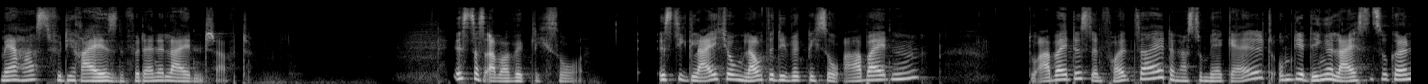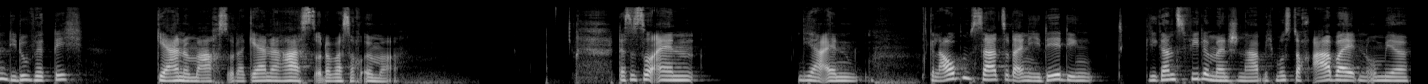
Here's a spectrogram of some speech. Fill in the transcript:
mehr hast für die Reisen, für deine Leidenschaft. Ist das aber wirklich so? Ist die Gleichung, lautet die wirklich so, arbeiten? Du arbeitest in Vollzeit, dann hast du mehr Geld, um dir Dinge leisten zu können, die du wirklich gerne machst oder gerne hast oder was auch immer. Das ist so ein, ja, ein Glaubenssatz oder eine Idee, die, die ganz viele Menschen haben. Ich muss doch arbeiten, um mir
